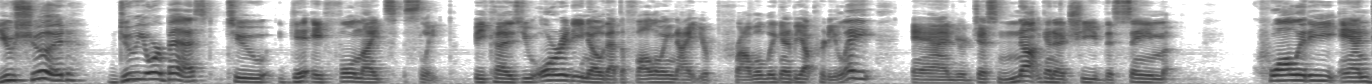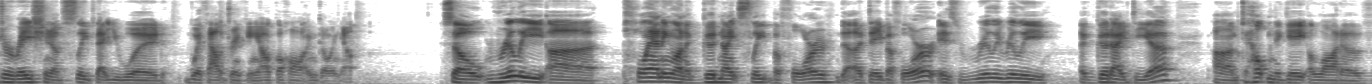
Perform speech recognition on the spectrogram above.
you should do your best to get a full night's sleep because you already know that the following night you're probably going to be up pretty late and you're just not going to achieve the same quality and duration of sleep that you would without drinking alcohol and going out. So, really, uh, planning on a good night's sleep before a day before is really, really a good idea um, to help negate a lot of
